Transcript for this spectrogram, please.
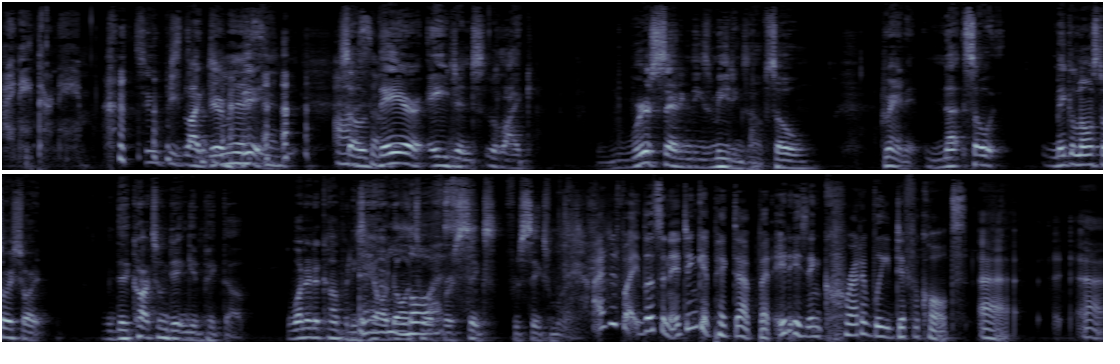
I need their name. two people, like they're Listen. big. So their agents were like, we're setting these meetings up. So, granted, not, so make a long story short, the cartoon didn't get picked up. One of the companies held on to it for six for six months. I just wait- listen. It didn't get picked up, but it is incredibly difficult. Uh, uh,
